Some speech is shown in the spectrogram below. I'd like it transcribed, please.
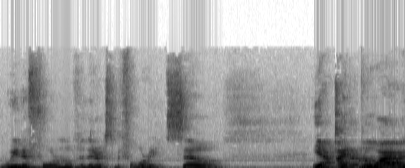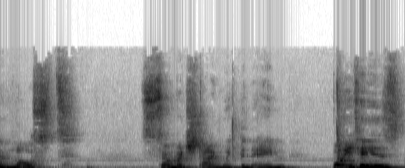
with a form of rest before it. So, yeah, I don't know why I lost so much time with the name. Point is,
